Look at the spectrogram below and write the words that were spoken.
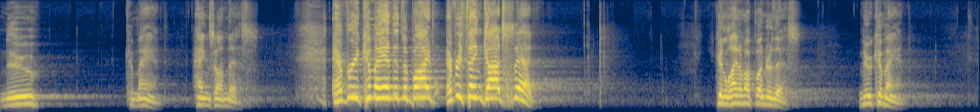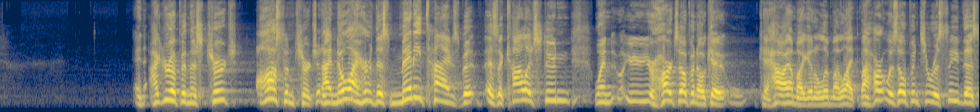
New command hangs on this. Every command in the Bible, everything God said, You can line them up under this new command. And I grew up in this church, awesome church. And I know I heard this many times, but as a college student, when your heart's open, okay, okay, how am I going to live my life? My heart was open to receive this,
